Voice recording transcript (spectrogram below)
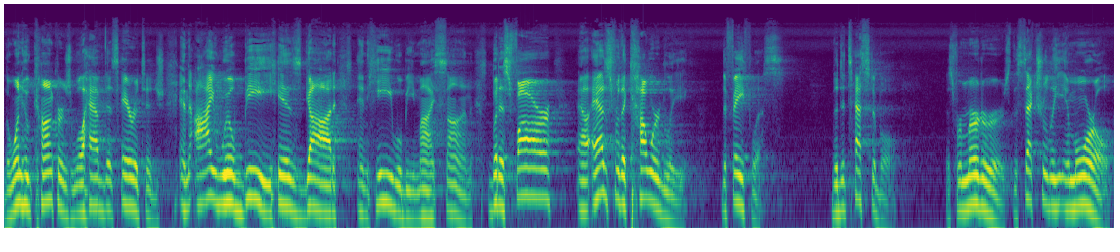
For the one who conquers will have this heritage, and I will be his God, and he will be my son. But as far uh, as for the cowardly, the faithless, the detestable, as for murderers, the sexually immoral,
